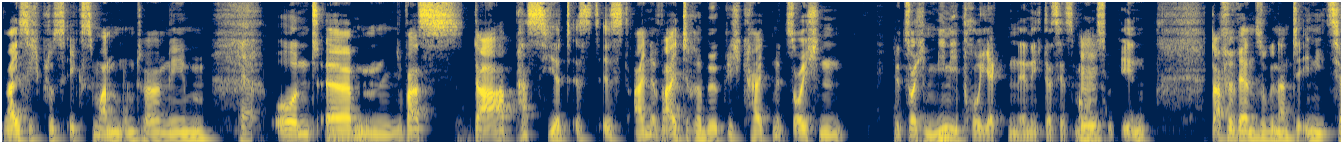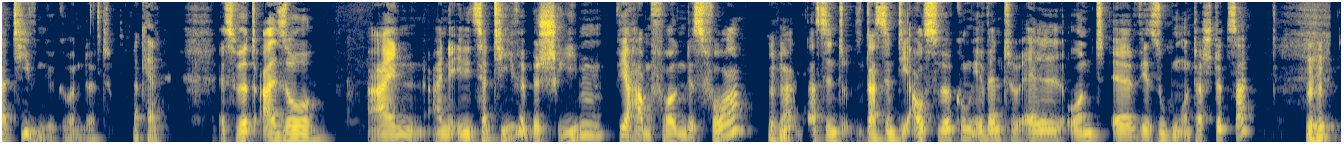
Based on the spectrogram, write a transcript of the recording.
30 plus X Mann Unternehmen. Ja. Und ähm, was da passiert ist, ist eine weitere Möglichkeit mit solchen mit solchen Mini-Projekten, nenne ich das jetzt mal, mhm. umzugehen. Dafür werden sogenannte Initiativen gegründet. Okay. Es wird also ein, eine Initiative beschrieben. Wir haben Folgendes vor. Mhm. Ne? Das sind, das sind die Auswirkungen eventuell und äh, wir suchen Unterstützer. Mhm.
